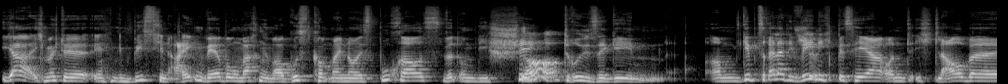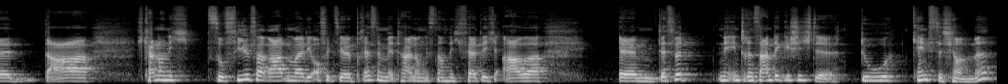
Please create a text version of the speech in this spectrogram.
ja, ich möchte ein bisschen Eigenwerbung machen. Im August kommt mein neues Buch raus, wird um die Schilddrüse ja. gehen. Um, ähm, Gibt es relativ Schön. wenig bisher und ich glaube, da, ich kann noch nicht so viel verraten, weil die offizielle Pressemitteilung ist noch nicht fertig, aber ähm, das wird eine interessante Geschichte. Du kennst es schon, ne?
